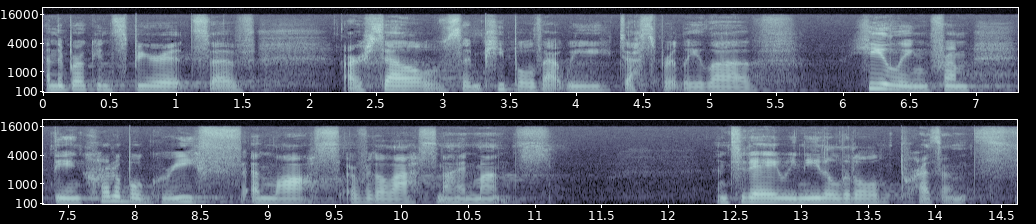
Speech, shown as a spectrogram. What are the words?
and the broken spirits of ourselves and people that we desperately love healing from the incredible grief and loss over the last nine months. And today we need a little presence.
